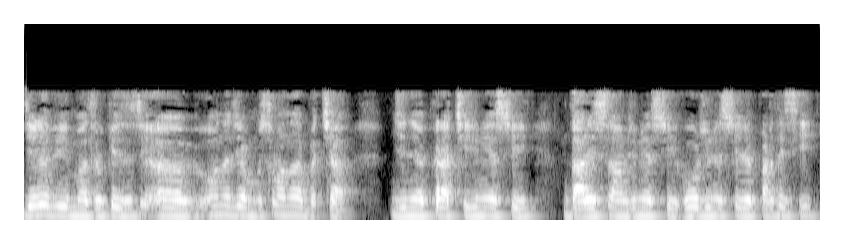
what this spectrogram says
ਜਿਹੜੇ ਵੀ ਮਤਲਬ ਕਿ ਉਹਨਾਂ ਜਿਹੜਾ ਮੁਸਲਮਾਨਾਂ ਦਾ ਬੱਚਾ, ਜਿਹਨੇ ਕਰਾਚੀ ਯੂਨੀਵਰਸਿਟੀ, ਦਾਰ ਇਸਲਾਮ ਯੂਨੀਵਰਸਿਟੀ, ਹੋਰ ਯੂਨੀਵਰਸਿਟੀ ਦੇ ਪੜ੍ਹਦੇ ਸੀ,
